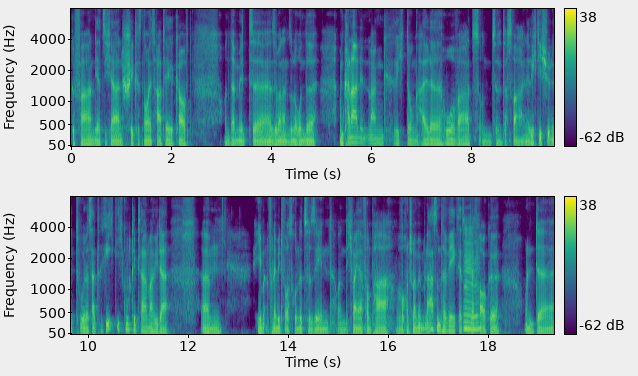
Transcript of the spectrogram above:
gefahren. Die hat sich ja ein schickes neues Hardtail gekauft. Und damit äh, sind wir dann so eine Runde am Kanal entlang Richtung Halde, Hohe Wart. Und äh, das war eine richtig schöne Tour. Das hat richtig gut getan, mal wieder ähm, jemanden von der Mittwochsrunde zu sehen. Und ich war ja vor ein paar Wochen schon mal mit dem Lars unterwegs, jetzt mit der Mhm. Frauke. Und äh,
